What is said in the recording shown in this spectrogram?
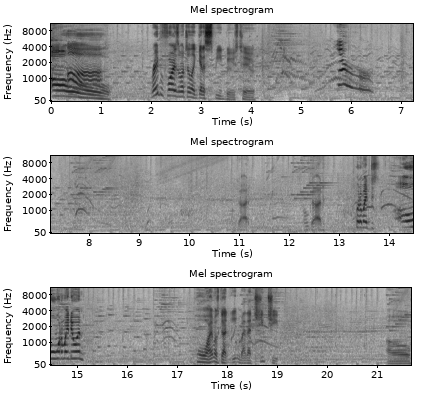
Oh! Right before I was about to like get a speed boost too. Oh god. Oh god. What am I just Oh, what am I doing? Oh, I almost got eaten by that Cheep Cheep. Oh.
